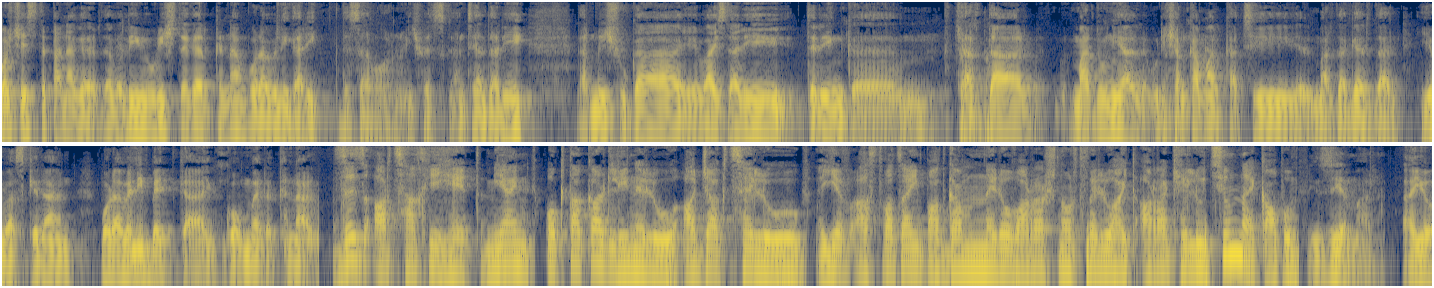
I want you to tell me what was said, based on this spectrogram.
ոչ Ստեփանագերդ, ավելի ուրիշ տեղեր կնամ, որ ավելի գարիկ դեսա որ ինչպես անցյալ դարի Դարմի շուկա եւ այս դարի դրինք Չարդար, Մարդունիալ ուրիշ անգամ ալկացի, Մարդագերդան եւ Ասկերան, որ ավելի պետք է այն կողմերը քնալ։ Ձեզ Արցախի հետ միայն օգտակար լինելու, աջակցելու եւ Աստվածային падգամներով առաջնորդվելու այդ առաքելությունն է կապում։ Ինձ համար Այո,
